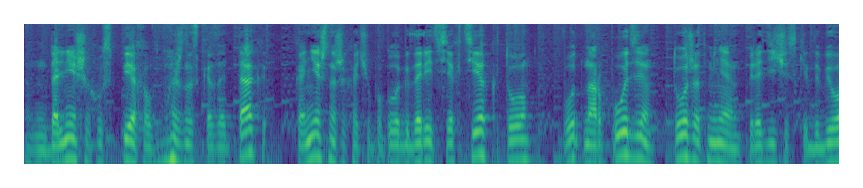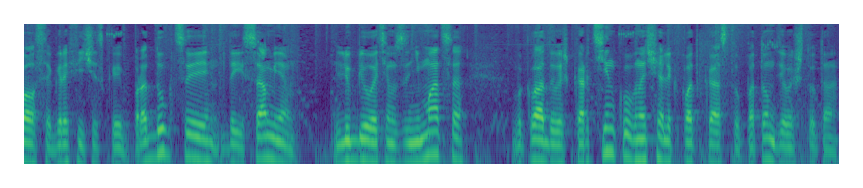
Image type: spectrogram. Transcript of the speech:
дальнейших успехов, можно сказать так. Конечно же, хочу поблагодарить всех тех, кто вот на Арподе тоже от меня периодически добивался графической продукции, да и сам я любил этим заниматься. Выкладываешь картинку в начале к подкасту, потом делаешь что-то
